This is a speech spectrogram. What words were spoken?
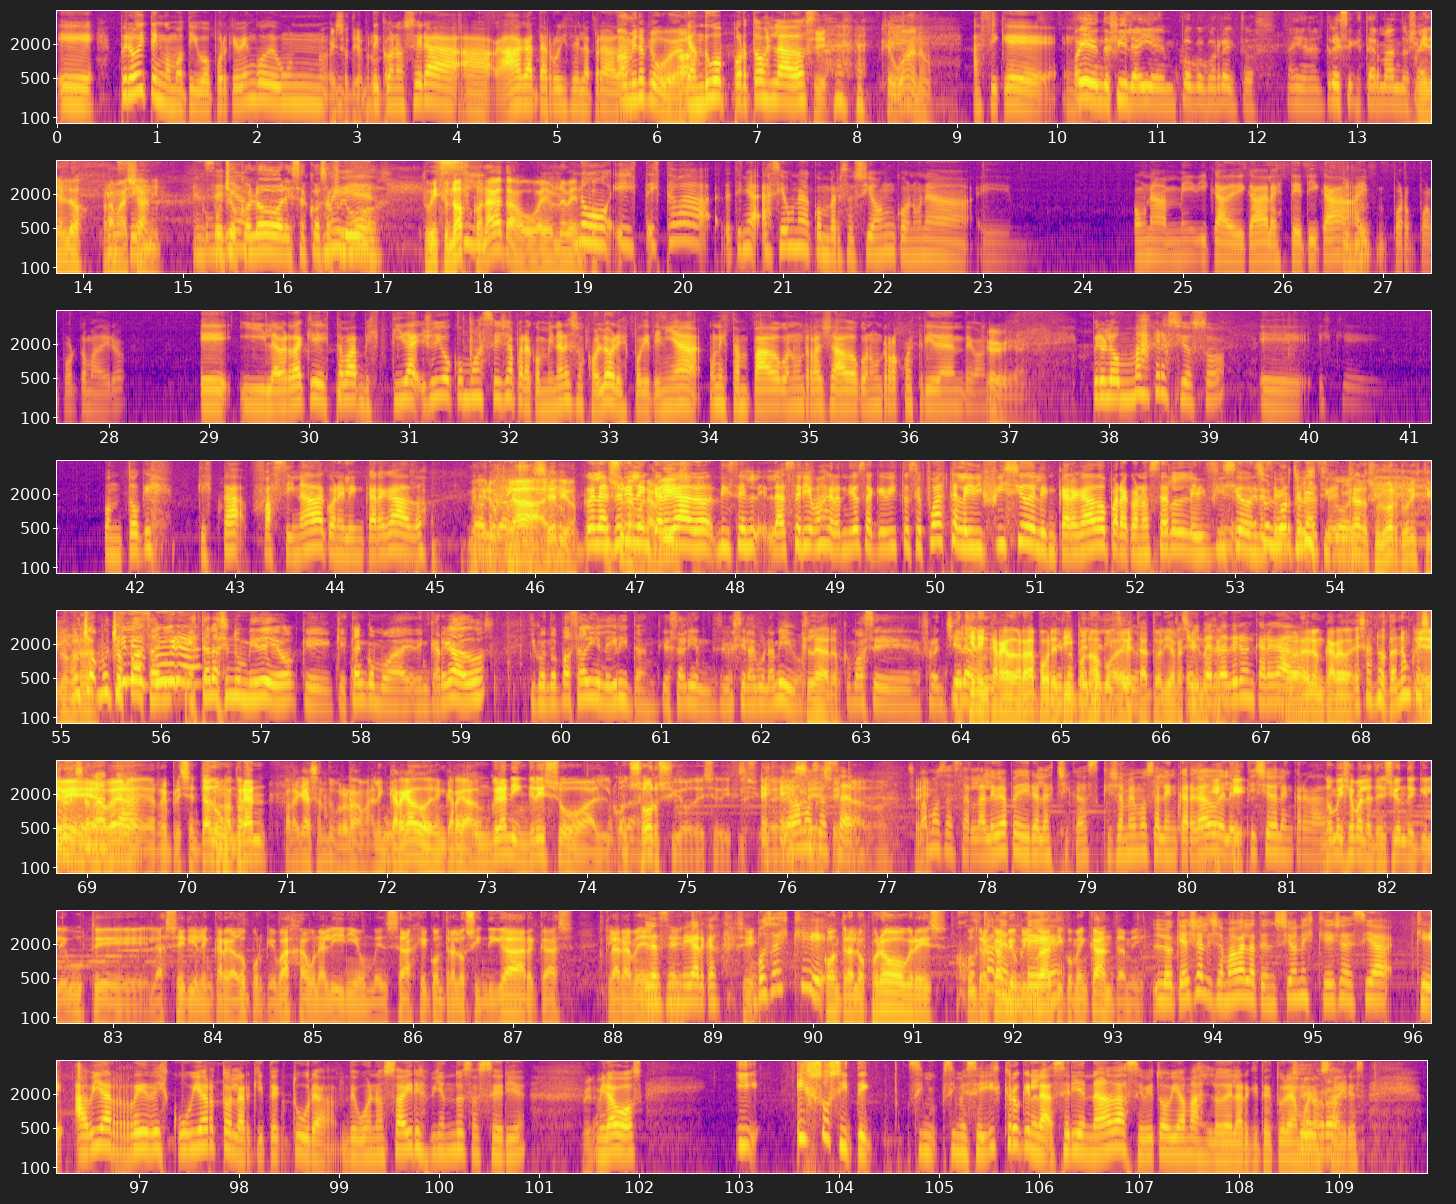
Eh, pero hoy tengo motivo, porque vengo de un de conocer a, a- a Ágata Ruiz de la Prada, Ah, mira qué bueno. que anduvo por todos lados, Sí, qué bueno. así que... eh, Hoy hay un desfile ahí en Poco Correctos, ahí en el 13 que está armando ya. Mírenlo, programa ¿Ah, sí? Yani. ¿en Con serio? muchos colores, esas cosas Muy bien. ¿Tuviste un off Sí. con Agatha o un evento? No, est- estaba, tenía, hacía una conversación con una, eh, una médica dedicada a la estética ahí por, por Puerto Madero. eh, y la verdad que estaba vestida, yo digo, ¿cómo hace ella para combinar esos colores? Porque tenía un estampado con un rayado, con un rojo estridente. con- Qué bien. Pero lo más gracioso eh, es que contó que, que está fascinada con el encargado. Pero ¿En claro. serio? Con la Es serie El. Encargado, dice "Es la serie más grandiosa que he visto. Se fue hasta el edificio del Encargado para conocer el edificio Sí, donde es se un lugar la turístico, serie. Claro, es un lugar turístico, es Mucho- verdad. muchos ¡Qué pasan y están haciendo un video que, que están como eh, de encargados y cuando pasa alguien le gritan, que es alguien, debe ser algún amigo. Claro. Como hace Y Franchella. tiene encargado, ¿verdad? Pobre el tipo, ¿no? Porque debe estar todo el día El recibiendo verdadero gente. encargado. El verdadero encargado. Esas notas, nunca hicieron debe haber eh, representado Es un gran, Para que hacen tu programa. El encargado del encargado. un gran ingreso al consorcio de ese edificio. de Lo vamos ese a hacer. estado, ¿eh? Sí. Vamos a hacerla. Le voy a pedir a las chicas que llamemos al encargado Es del edificio del encargado. No me llama la atención de que le guste la serie El Encargado porque baja una línea, un mensaje contra los sindigarcas, claramente. Los indigarcas. Sí. Vos sabés que Contra los progres, contra el cambio climático, me encanta a mí. lo que a ella le llamaba la atención es que ella decía que había redescubierto la arquitectura de Buenos Aires viendo esa serie. Mirá. Mira vos. Y eso si te si, si me seguís, creo que en la serie Nada se ve todavía más lo de la arquitectura de Sí, es Buenos verdad. Aires.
